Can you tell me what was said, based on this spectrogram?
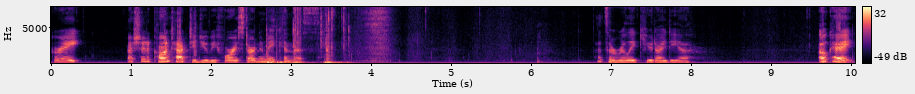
Great. I should have contacted you before I started making this. That's a really cute idea. Okay,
